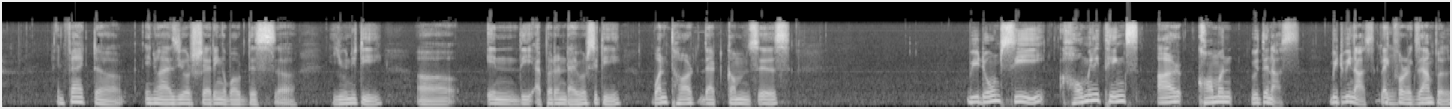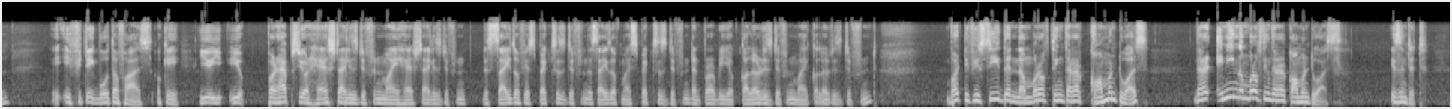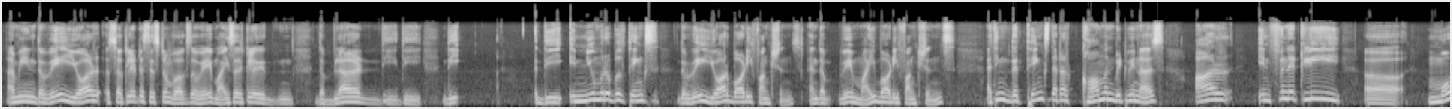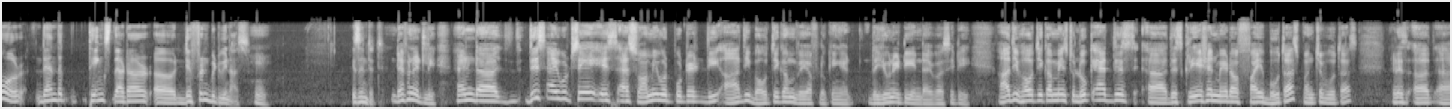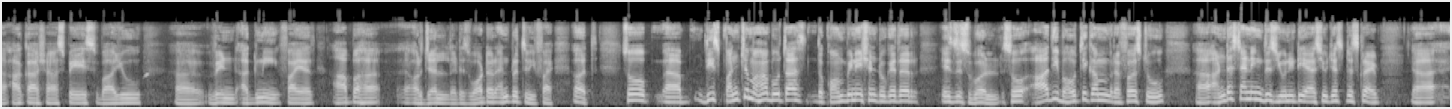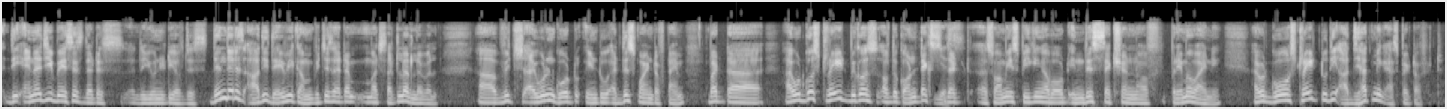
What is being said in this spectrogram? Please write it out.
In fact, uh, you know, as you're sharing about this uh, unity uh, in the apparent diversity, one thought that comes is we don't see how many things are common within us, between us. Like, for example, if you take both of us, okay, you, you, you perhaps your hairstyle is different, my hairstyle is different, the size of your specs is different, the size of my specs is different, and probably your color is different, my color is different. But if you see the number of things that are common to us, there are any number of things that are common to us, isn't it? I mean, the way your circulatory system works, the way my circulatory, the blood, the the the the innumerable things, the way your body functions and the way my body functions, I think the things that are common between us are infinitely uh, more than the things that are uh, different between us. Isn't it? Definitely. And uh, this, I would say, is, as Swami would put it, the Adi Bhautikam way of looking at the unity in diversity. Adi Bhautikam means to look at this uh, this creation made of five bhutas, pancha bhutas, that is earth, uh, akasha, space, vayu, uh, wind, agni, fire, apaha, or jal, that is water, and prithvi, fire, earth. So uh, these pancha mahabhutas, the combination together is this world. So Adi Bhautikam refers to uh, understanding this unity as you just described, uh, the energy basis that is the unity of this. Then there is Adi Devikam, which is at a much subtler level, uh, which I wouldn't go to, into at this point of time. But uh, I would go straight because of the context Yes. that uh, Swami is speaking about in this section of Prema Vahini. I would go straight to the Adhyatmic aspect of it.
